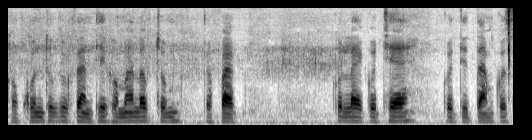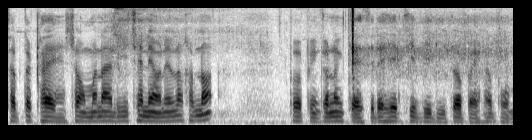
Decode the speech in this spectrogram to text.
ขอบคุณทุกๆท่านที่เข้ามารับชมก็ฝาก กดไลค์กดแชร์กดติดตามกดซับสไครต์ช่องมานาดีชาแนลเนี่ยนะครับเนาะเพื่อเป็นกำลังใจจะได้เฮ็ดคลิปดีๆต่อไปครับผม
